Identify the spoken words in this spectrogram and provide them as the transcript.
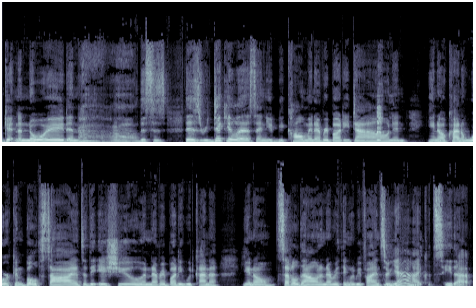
getting annoyed and oh, oh, this is this is ridiculous and you'd be calming everybody down and you know kind of working both sides of the issue and everybody would kind of you know settle down and everything would be fine so yeah mm-hmm. i could see that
